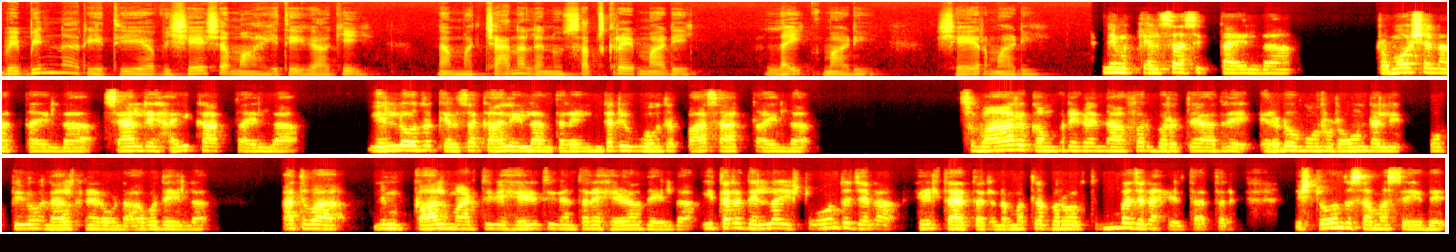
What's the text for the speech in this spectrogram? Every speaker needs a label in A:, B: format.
A: ವಿಭಿನ್ನ ರೀತಿಯ ವಿಶೇಷ ಮಾಹಿತಿಗಾಗಿ ನಮ್ಮ ಚಾನಲನ್ನು ಸಬ್ಸ್ಕ್ರೈಬ್ ಮಾಡಿ, ಲೈಕ್ ಮಾಡಿ, ಶೇರ್ ಮಾಡಿ.
B: ನಿಮ್ಗೆ ಕೆಲಸ ಸಿಗ್ತಾ ಇಲ್ಲ, ಪ್ರಮೋಷನ್ ಆಗ್ತಾ ಇಲ್ಲ, ಸ್ಯಾಲ್ರಿ ಹೈಕ್ ಆಗ್ತಾ ಇಲ್ಲ, ಎಲ್ಲೋದ್ರೂ ಕೆಲಸ ಖಾಲಿ ಇಲ್ಲ ಅಂತಾರೆ ಇಂಟರ್ವ್ಯೂ ಹೋದ್ರೆ ಪಾಸ್ ಆಗ್ತಾ ಇಲ್ಲ. ಸುಮಾರು ಕಂಪನಿಗಳಿಂದ ಆಫರ್ ಬರುತ್ತೆ, ಆದ್ರೆ ಎರಡು ಮೂರು ರೌಂಡ್ ಅಲ್ಲಿ ಹೋಗ್ತೀವಿ, ನಾಲ್ಕನೇ ರೌಂಡ್ ಆಗೋದೇ ಇಲ್ಲ. ಅಥವಾ ನಿಮ್ಗೆ ಕಾಲ್ ಮಾಡ್ತೀವಿ, ಹೇಳ್ತೀವಿ ಅಂತಾರೆ, ಹೇಳೋದೇ ಇಲ್ಲ. ಈ ತರದೆಲ್ಲ ಎಷ್ಟೊಂದು ಜನ ಹೇಳ್ತಾ ಇರ್ತಾರೆ. ನಮ್ಮ ಹತ್ರ ಬರುವಾಗ ತುಂಬಾ ಜನ ಹೇಳ್ತಾ ಇರ್ತಾರೆ. ಎಷ್ಟೊಂದು ಸಮಸ್ಯೆ ಇದೆ.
